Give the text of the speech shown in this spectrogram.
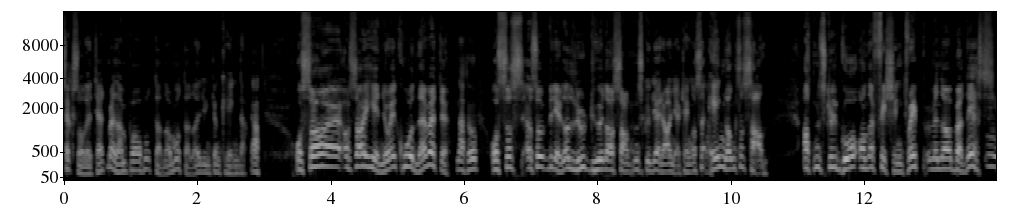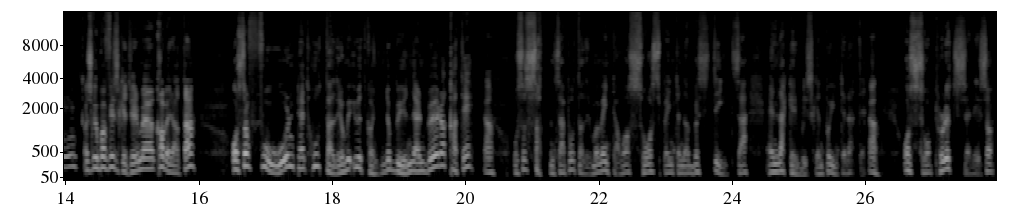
seksualitet med dem på hoteller og moteller rundt omkring. da. Ja. Og så har han jo ei kone, vet du. Nettopp. Og så, og så drev han og lurte hun da sa at han skulle gjøre andre ting. Og så en gang så sa han at han skulle gå on a fishing trip med noen buddies. Mm. Han skulle på fisketur med kamerater. Og så for han til et hotellrom i utkanten av byen der han bor, og Katty. Ja. Og så satte han seg på hotellrommet og venta og var så spent. Han hadde bestilt seg en lekkerbisken på internettet. Ja. Og så plutselig så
